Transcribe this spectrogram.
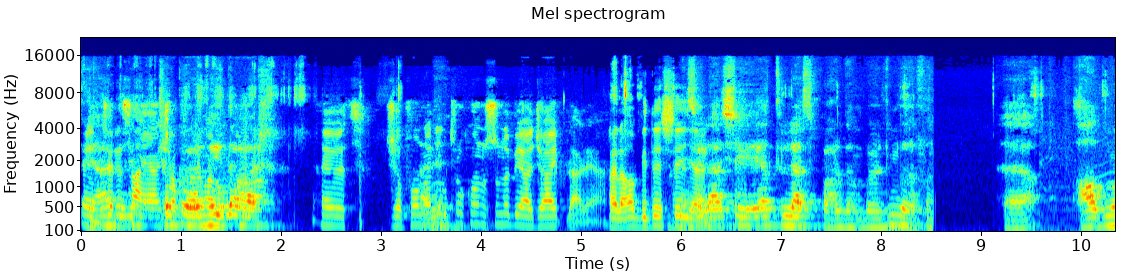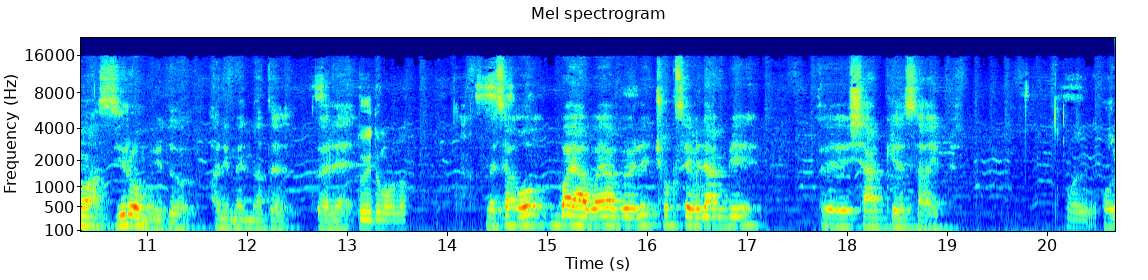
enteresan yani. Çok Japonlar örneği de var. Evet. Japonlar Hani- intro konusunda bir acayipler yani. Hala bir de şey Mesela yani şeyi hatırlarsın pardon böldüm de lafını. Ee, Alma Zero muydu animenin adı böyle. duydum onu. Mesela o baya baya böyle çok sevilen bir e, şarkıya sahip. O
